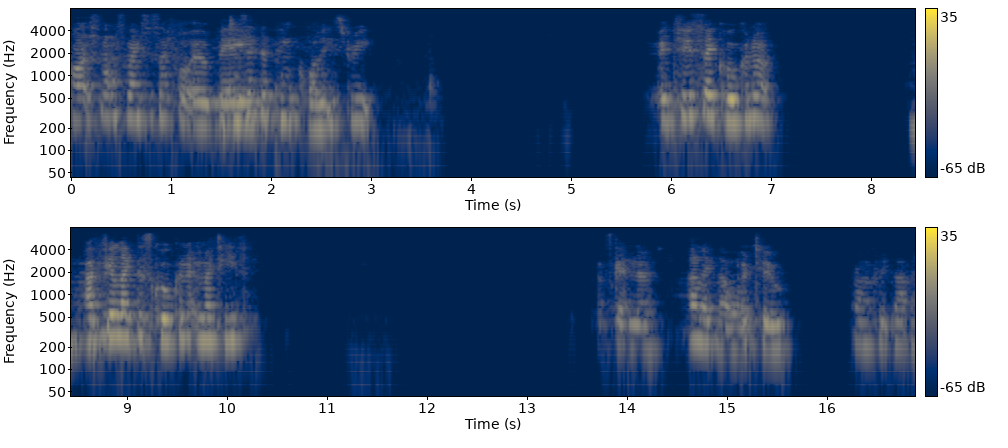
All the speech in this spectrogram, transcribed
Oh, it's not as nice as I thought it would be. It tastes like the pink quality street. It tastes like coconut. I feel like there's coconut in my teeth. That's getting a, I like that one. a two. I'll rate that a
